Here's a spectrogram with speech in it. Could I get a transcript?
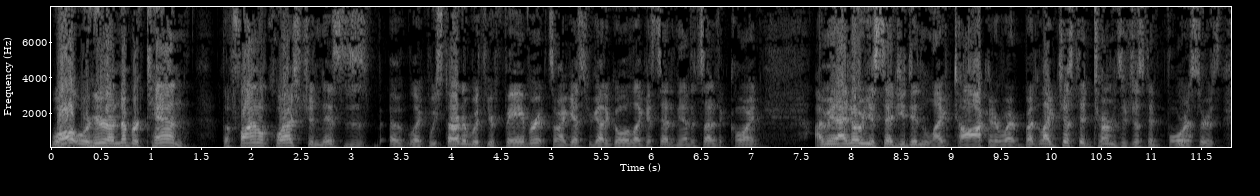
well, we're here on number ten. The final question. This is uh, like we started with your favorite, so I guess we got to go, like I said, on the other side of the coin. I mean, I know you said you didn't like talking or whatever, but like just in terms of just enforcers, yeah.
